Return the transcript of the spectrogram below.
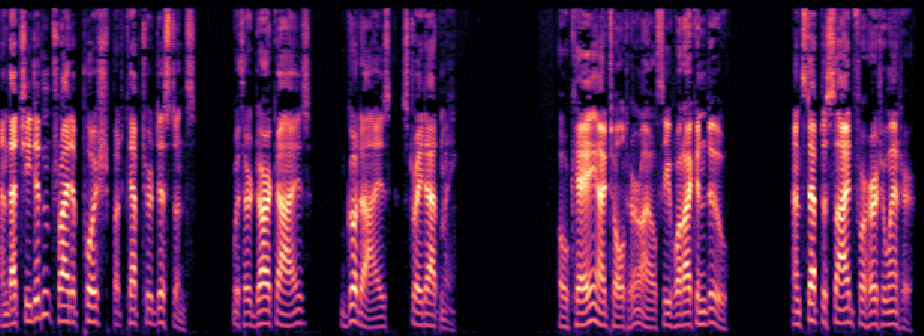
and that she didn't try to push but kept her distance, with her dark eyes, good eyes, straight at me. Okay, I told her, I'll see what I can do, and stepped aside for her to enter.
